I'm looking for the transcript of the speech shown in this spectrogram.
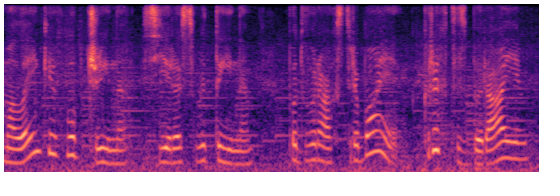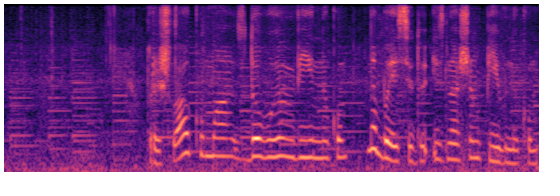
Маленький хлопчина, сіра свитина, по дворах стрибає, крихти збирає. Прийшла кума з довгим війником на бесіду із нашим півником,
